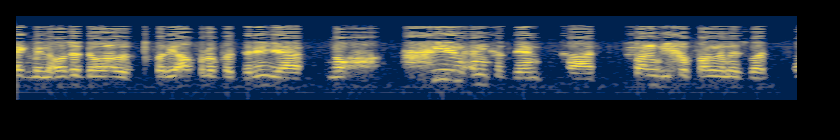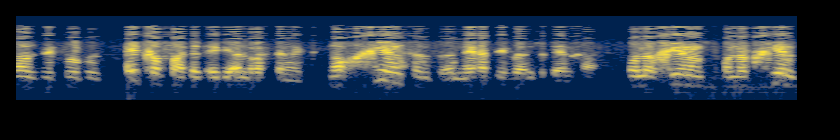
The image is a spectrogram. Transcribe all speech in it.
Ek meen ons het al vir die afgelope 3 jaar nog geen insident gehad van die gevangenes wat ons byvoorbeeld uitgevat het uit die inrigting uit nog geensins 'n negatiewe insident gehad onder geen onder geen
